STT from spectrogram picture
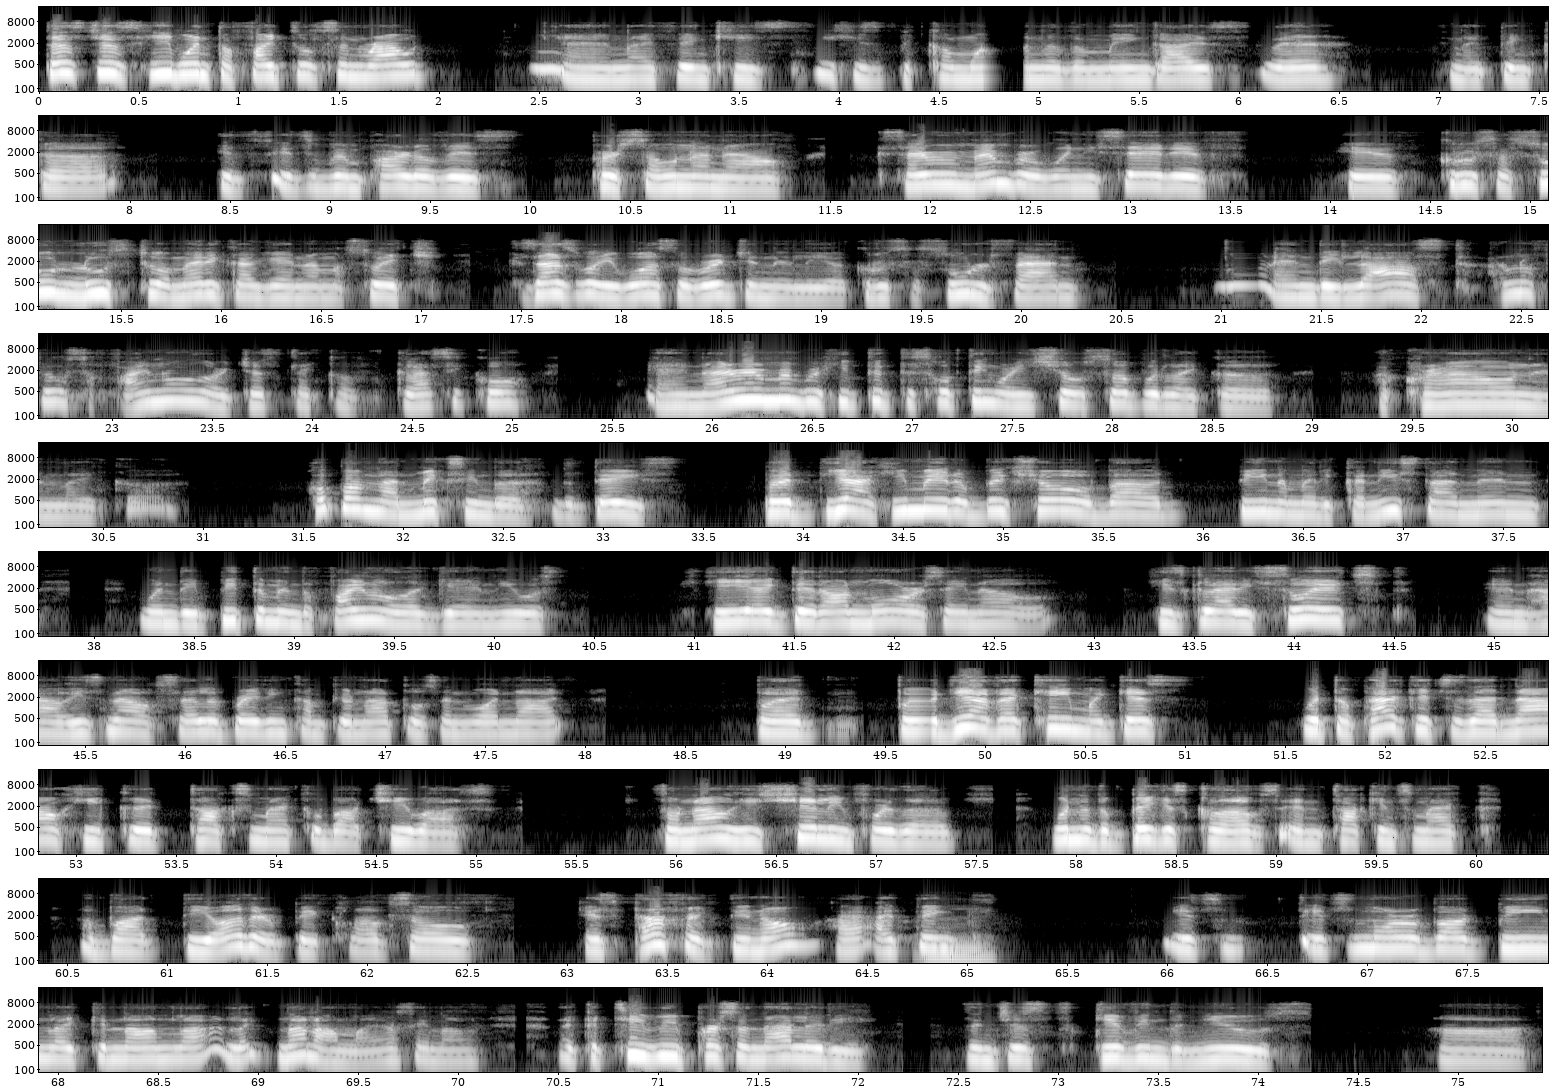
that's just he went the Faitelson route, and I think he's he's become one of the main guys there, and I think uh, it's it's been part of his persona now. Because I remember when he said if if Cruz Azul lose to America again, I'm a switch. Because that's what he was originally, a Cruz Azul fan. And they lost. I don't know if it was a final or just like a Clásico. And I remember he did this whole thing where he shows up with like a a crown and like uh, hope I'm not mixing the the days. But yeah, he made a big show about being Americanista and then when they beat them in the final again, he was he egged it on more saying how he's glad he switched and how he's now celebrating campeonatos and whatnot. But but yeah, that came I guess with the package that now he could talk smack about Chivas. So now he's shilling for the one of the biggest clubs and talking smack about the other big club. So it's perfect. You know, I, I think Mm. It's it's more about being like an online, like not online. I'm saying online, like a TV personality than just giving the news. Uh,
